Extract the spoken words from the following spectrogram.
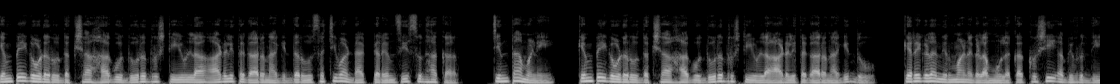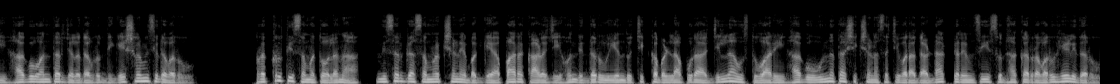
ಕೆಂಪೇಗೌಡರು ದಕ್ಷ ಹಾಗೂ ದೂರದೃಷ್ಟಿಯುಳ್ಳ ಆಡಳಿತಗಾರನಾಗಿದ್ದರು ಸಚಿವ ಡಾಕ್ಟರ್ ಎಂಸಿ ಸುಧಾಕರ್, ಚಿಂತಾಮಣಿ, ಕೆಂಪೇಗೌಡರು ದಕ್ಷ ಹಾಗೂ ದೂರದೃಷ್ಟಿಯುಳ್ಳ ಆಡಳಿತಗಾರನಾಗಿದ್ದು, ಕೆರೆಗಳ ನಿರ್ಮಾಣಗಳ ಮೂಲಕ ಕೃಷಿ ಅಭಿವೃದ್ಧಿ ಹಾಗೂ ಅಂತರ್ಜಲದ ವೃದ್ಧಿಗೆ ಶ್ರಮಿಸಿದವರು. ಪ್ರಕೃತಿ ಸಮತೋಲನ, ನಿಸರ್ಗ ಸಂರಕ್ಷಣೆ ಬಗ್ಗೆ ಅಪಾರ ಕಾಳಜಿ ಹೊಂದಿದ್ದರು ಎಂದು ಚಿಕ್ಕಬಳ್ಳಾಪುರ ಜಿಲ್ಲಾ ಉಸ್ತುವಾರಿ ಹಾಗೂ ಉನ್ನತ ಶಿಕ್ಷಣ ಸಚಿವರಾದ ಡಾಕ್ಟರ್ ಎಂಸಿ ಸುಧಾಕರ್ ರವರು ಹೇಳಿದರು.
